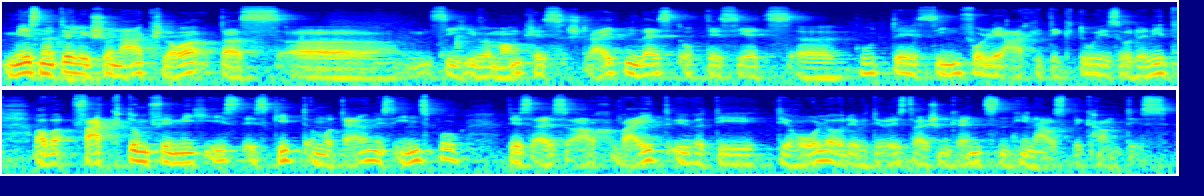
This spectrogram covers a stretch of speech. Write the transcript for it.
mir ist natürlich schon auch klar, dass äh, sich über manches streiten lässt, ob das jetzt äh, gute, sinnvolle Architektur ist oder nicht. Aber Faktum für mich ist, es gibt ein modernes Innsbruck, das also auch weit über die Tiroler oder über die österreichischen Grenzen hinaus bekannt ist.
